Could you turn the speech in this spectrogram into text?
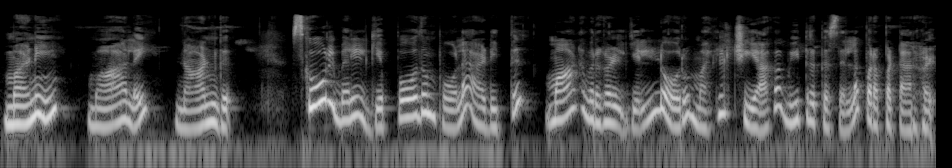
மணி மாலை நான்கு. ஸ்கூல் பெல் எப்போதும் போல அடித்து மாணவர்கள் எல்லோரும் மகிழ்ச்சியாக வீட்டிற்கு செல்ல புறப்பட்டார்கள்.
